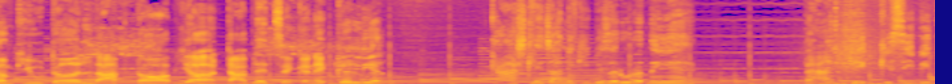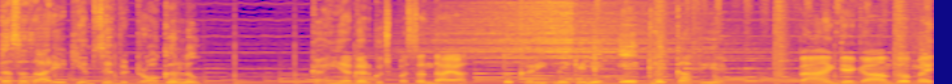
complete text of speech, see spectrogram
कंप्यूटर लैपटॉप या टैबलेट से कनेक्ट कर लिया। कैश ले जाने की भी ज़रूरत नहीं है। बैंक के किसी भी दस हज़ार एटीएम से विड्रॉ कर लो। कहीं अगर कुछ पसंद आया तो खरीदने के लिए एक क्लिक काफ़ी है। बैंक के काम तो मैं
